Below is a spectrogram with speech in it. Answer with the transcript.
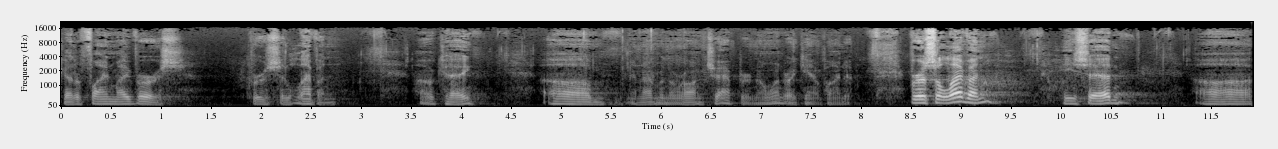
got to find my verse, verse 11. Okay. Um, and I'm in the wrong chapter. No wonder I can't find it. Verse 11, he said, uh,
